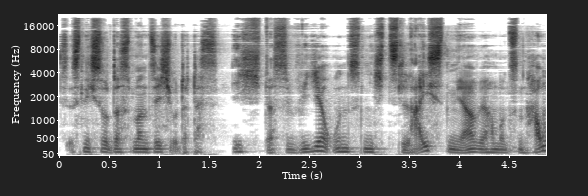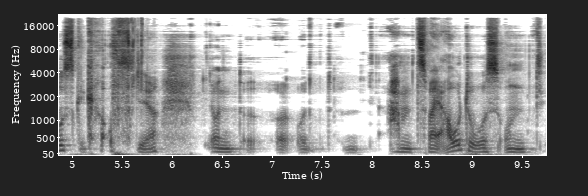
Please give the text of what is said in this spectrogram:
es ist nicht so, dass man sich oder dass ich, dass wir uns nichts leisten, ja, wir haben uns ein Haus gekauft, ja, und, und, haben zwei Autos und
